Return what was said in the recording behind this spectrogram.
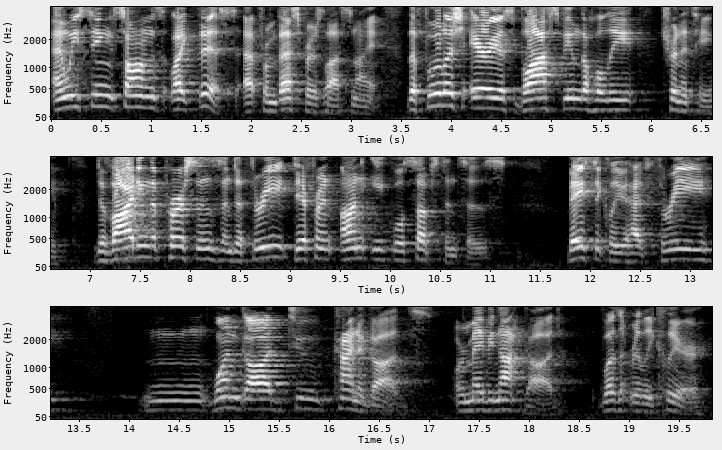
And we sing songs like this at, from Vespers last night. The foolish Arius blasphemed the Holy Trinity, dividing the persons into three different unequal substances. Basically, you have three, mm, one God, two kind of gods, or maybe not God. It wasn't really clear.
